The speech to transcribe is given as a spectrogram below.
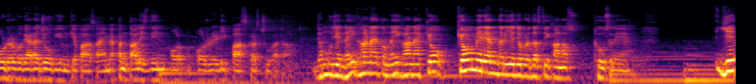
ऑर्डर वगैरह जो भी उनके पास आए, मैं 45 दिन ऑलरेडी पास कर चुका था। जब मुझे नहीं खाना है तो नहीं खाना है, क्यों क्यों मेरे अंदर ये ज़बरदस्ती खाना ठूस रहे हैं? ये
